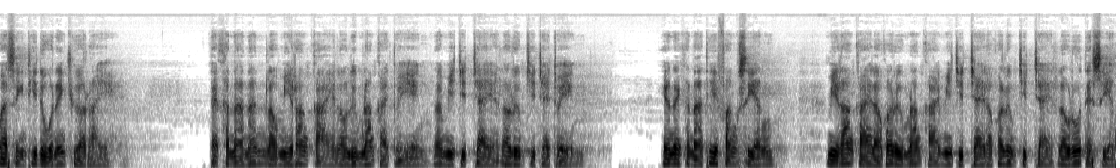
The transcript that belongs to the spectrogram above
ว่าสิ่งที่ดูนั้นคืออะไร แต่ขณะนั้นเรามีร่างกาย เราลืมร่างกายตัวเอง เรามีจิตใจ เราลืมจิตใจตัวเองงั้นในขณะที่ฟังเสียง มีร่างกายเราก็ลืมร่างกาย มีจิตใจ เราก็ลืมจิตใจ เรารู้แต่เสียง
